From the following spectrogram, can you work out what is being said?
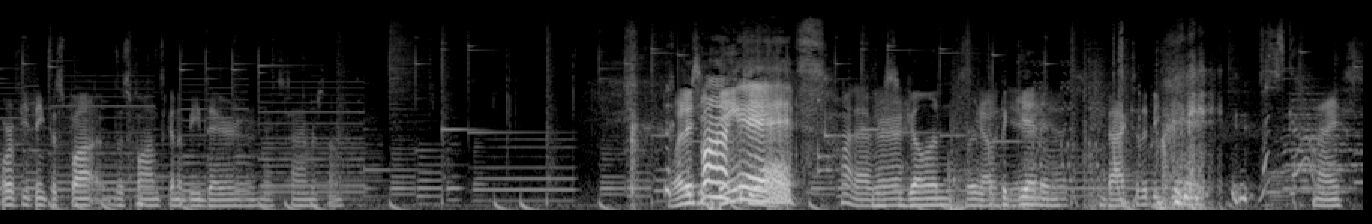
Or if you think the spot the spawn's gonna be there next time or something. What is he Fuck thinking? it. He's going for Go the here, beginning. Back to the beginning. nice.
